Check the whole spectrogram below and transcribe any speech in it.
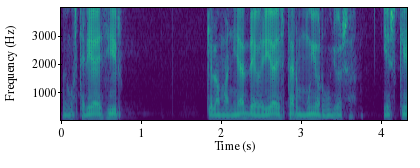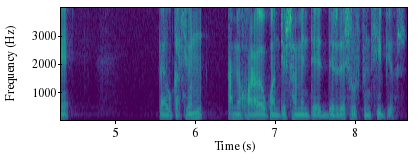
me gustaría decir que la humanidad debería de estar muy orgullosa. Y es que la educación ha mejorado cuantiosamente desde sus principios.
